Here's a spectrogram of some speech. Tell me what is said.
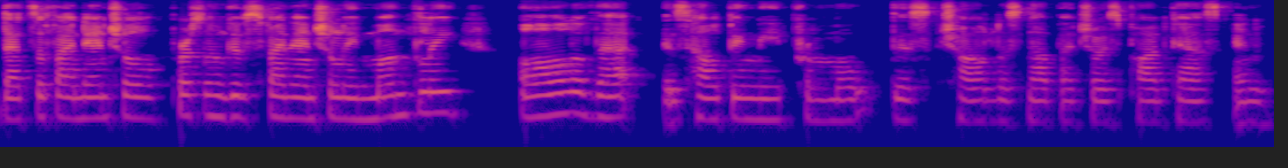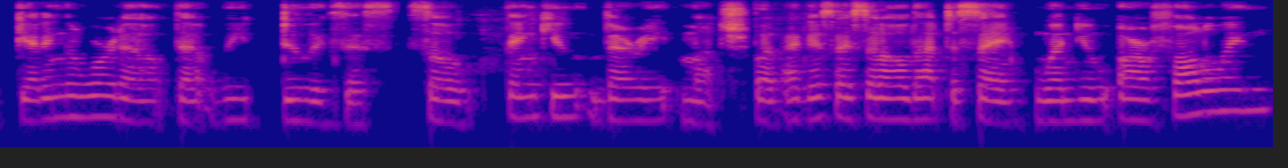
That's a financial person who gives financially monthly. All of that is helping me promote this Childless Not by Choice podcast and getting the word out that we do exist. So thank you very much. But I guess I said all that to say when you are following,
